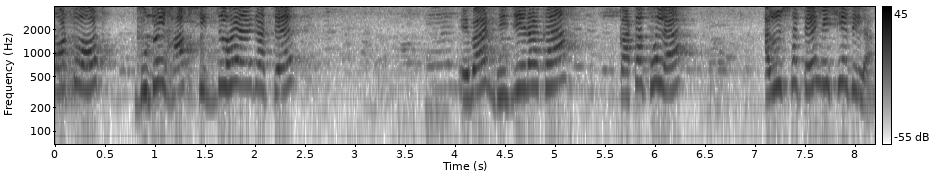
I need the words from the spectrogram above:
মটর দুটোই হাফ সিদ্ধ হয়ে গেছে। এবার ভিজিয়ে রাখা কাঁচা ছোলা আলুর সাথে মিশিয়ে দিলাম।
